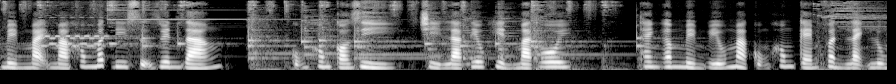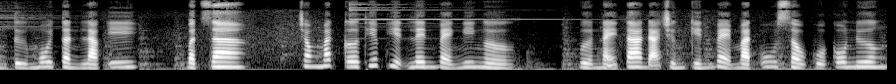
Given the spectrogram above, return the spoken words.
mềm mại mà không mất đi sự duyên dáng. Cũng không có gì, chỉ là tiêu khiển mà thôi. Thanh âm mềm yếu mà cũng không kém phần lạnh lùng từ môi tần lạc y. Bật ra, trong mắt cơ thiếp hiện lên vẻ nghi ngờ. Vừa nãy ta đã chứng kiến vẻ mặt u sầu của cô nương,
